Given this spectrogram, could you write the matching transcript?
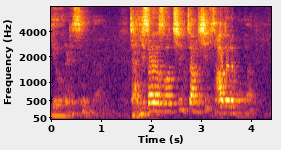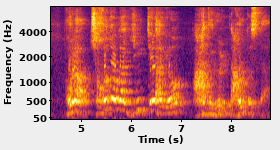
예언을 했습니다. 자, 이사야서 7장 14절에 보면 보라 처녀가 잉태하여 아들을 낳을 것이다.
